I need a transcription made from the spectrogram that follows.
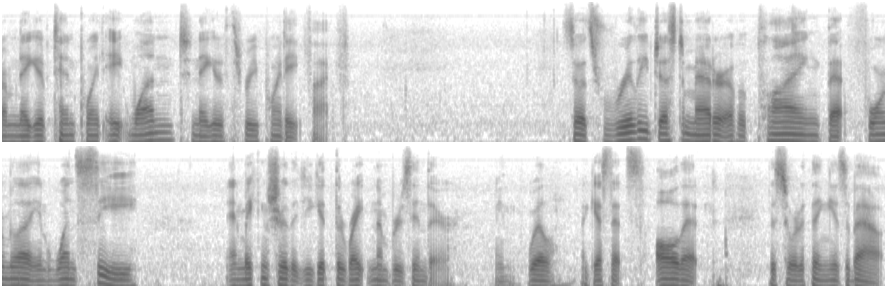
from negative 10.81 to negative 3.85. So it's really just a matter of applying that formula in 1C and making sure that you get the right numbers in there. I mean, well, I guess that's all that this sort of thing is about.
